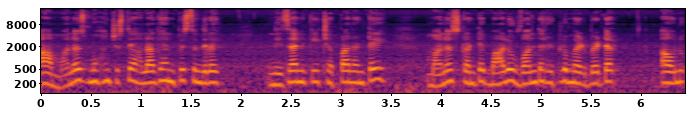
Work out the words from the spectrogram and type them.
ఆ మనోజ్ మొహం చూస్తే అలాగే అనిపిస్తుందిలే. నిజానికి చెప్పాలంటే మనోజ్ కంటే బాలు వంద రెట్లు బెటర్. అవును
